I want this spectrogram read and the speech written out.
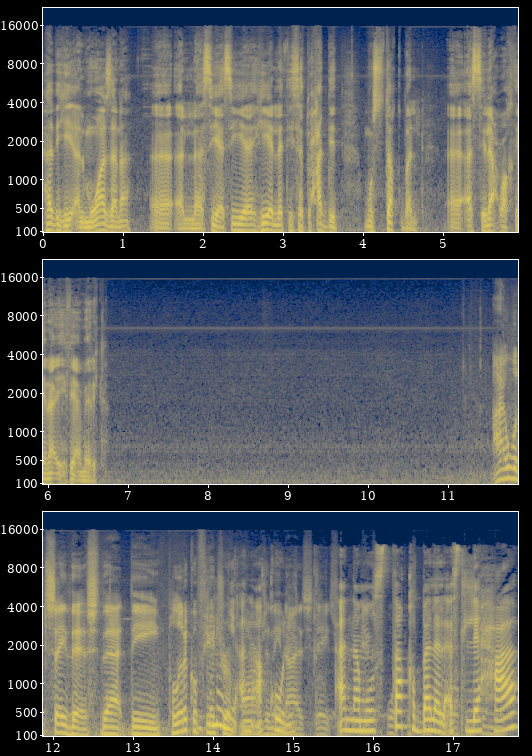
هذه الموازنة السياسية هي التي ستحدد مستقبل السلاح واقتنائه في أمريكا؟ يمكنني أن أقول أن مستقبل الأسلحة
